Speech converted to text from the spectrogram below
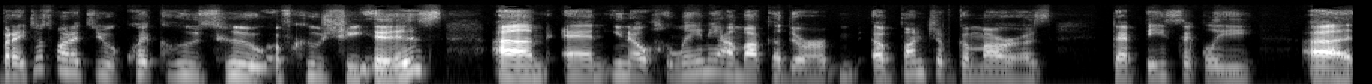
but I just wanted to do a quick who's who of who she is. Um, and you know, Helene Hamalka, there are a bunch of Gemaras that basically uh,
